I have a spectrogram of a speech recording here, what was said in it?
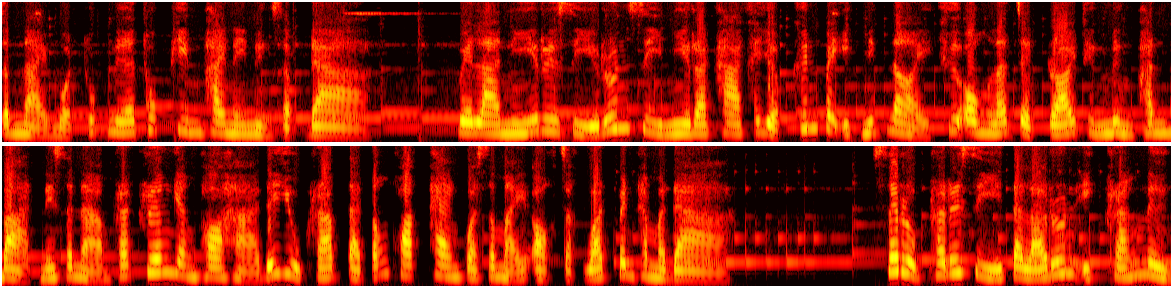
จำหน่ายหมดทุกเนื้อทุกพิมพ์ภายใน 1 สัปดาห์ เวลานี้ฤาษีรุ่น 4 มีราคาขยบขึ้นไปอีกนิดหน่อย คือองค์ละ 700ถึง1,000 บาทในสนามพระเครื่องยังพอหาได้อยู่ครับ แต่ต้องควักแพงกว่าสมัยออกจากวัดเป็นธรรมดา สรุปพระฤาษีแต่ละรุ่นอีกครั้งหนึ่ง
